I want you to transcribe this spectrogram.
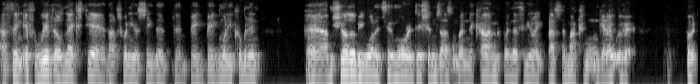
I think if we wait till next year, that's when you'll see the, the big, big money coming in. Uh, I'm sure there'll be one or two more additions as and when they can, when they feel like that's the maximum and get out of it. But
